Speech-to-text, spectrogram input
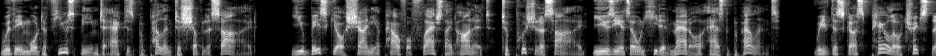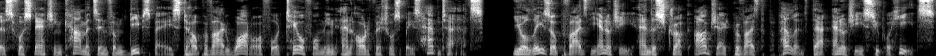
with a more diffuse beam to act as propellant to shove it aside. You basically are shining a powerful flashlight on it to push it aside using its own heated matter as the propellant. We've discussed parallel tricks this for snatching comets in from deep space to help provide water for terraforming and artificial space habitats. Your laser provides the energy, and the struck object provides the propellant that energy superheats.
